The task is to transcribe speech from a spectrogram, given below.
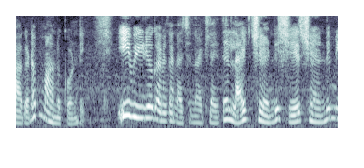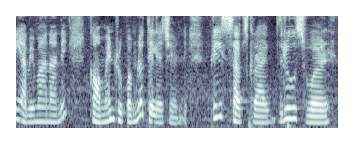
తాగడం మానుకోండి. ఈ వీడియో కనుక నచ్చినట్లయితే లైక్ చేయండి షేర్ చేయండి మీ అభిమానాన్ని కామెంట్ రూపంలో తెలియచేయండి. ప్లీజ్ సబ్స్క్రైబ్ ధ్రూస్ వరల్డ్.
